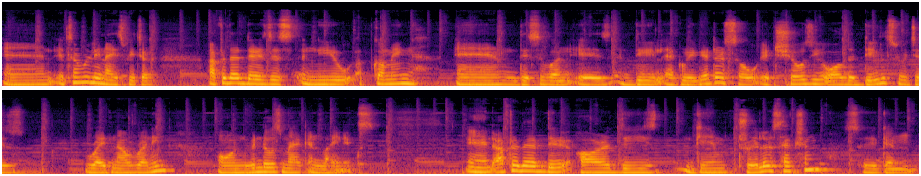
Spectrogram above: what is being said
And it's a really nice feature. After that there is this new upcoming and this one is deal aggregator. So it shows you all the deals which is right now running on windows mac and linux. And after that there are these game trailer section. So you can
